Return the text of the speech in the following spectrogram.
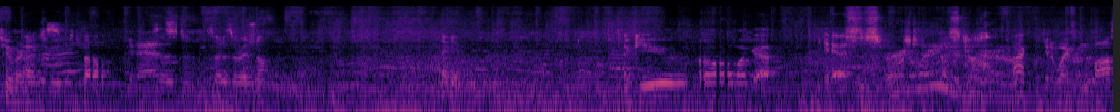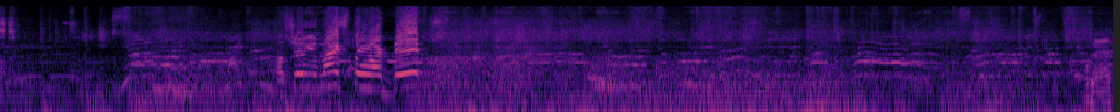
Two minutes to the spell. Get So does, original. Thank you. Thank you. Oh my god. Yes, this first. Let's go. Get away from the boss. I'll show you my storm, bitch. Matt?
